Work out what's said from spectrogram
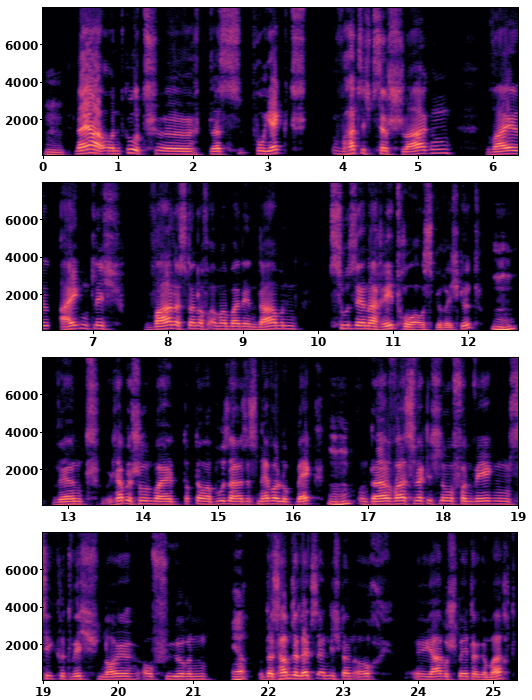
Mhm. Naja, und gut, äh, das Projekt hat sich zerschlagen, weil eigentlich war das dann auf einmal bei den Damen zu sehr nach Retro ausgerichtet. Mhm. Während, ich habe schon bei Dr. Mabuse heißt es Never Look Back. Mhm. Und da war es wirklich so von wegen Secret Wish neu aufführen. Ja. Und das haben sie letztendlich dann auch Jahre später gemacht.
